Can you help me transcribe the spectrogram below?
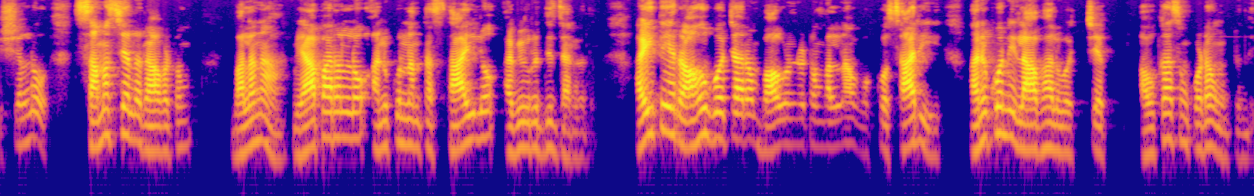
విషయంలో సమస్యలు రావటం వలన వ్యాపారంలో అనుకున్నంత స్థాయిలో అభివృద్ధి జరగదు. అయితే రాహు గోచారం బాగుండటం వలన ఒక్కోసారి అనుకోని లాభాలు వచ్చే అవకాశం కూడా ఉంటుంది.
